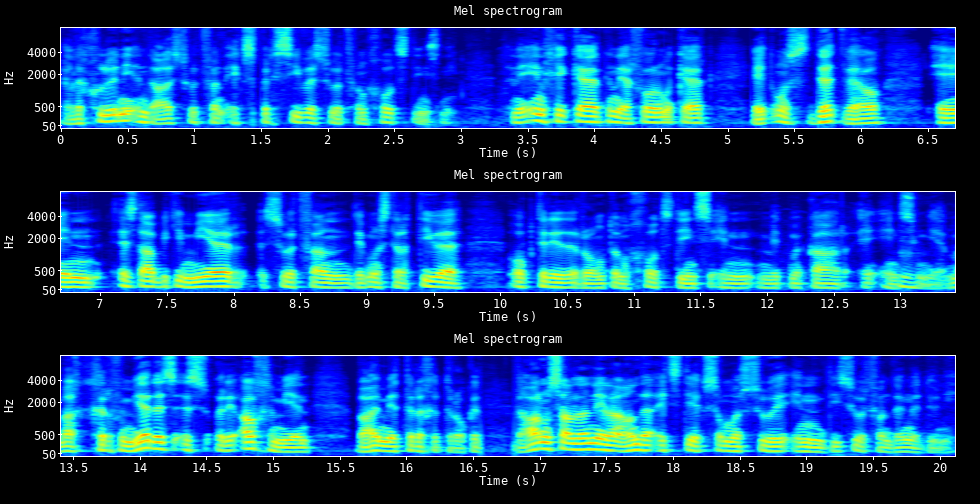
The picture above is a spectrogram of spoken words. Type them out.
Hulle glo nie in daai soort van ekspressiewe soort van godsdiens nie. In die NG Kerk en die Hervormde Kerk het ons dit wel en is daar 'n bietjie meer soort van demonstratiewe optrede rondom godsdiens en met mekaar en, en so meer. Maar gereformeerdes is oor die algemeen baie meer teruggetrokke. Daarom sal hulle nie hulle hande uitsteek sommer so en die soort van dinge doen nie.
